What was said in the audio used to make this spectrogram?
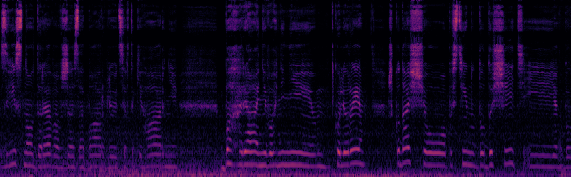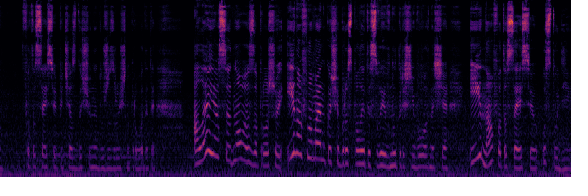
звісно, дерева вже забарвлюються в такі гарні, багряні, вогняні кольори. Шкода, що постійно до- дощить і якби фотосесію під час дощу не дуже зручно проводити. Але я все одно вас запрошую і на фламенко, щоб розпалити своє внутрішнє вогнище, і на фотосесію у студії.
